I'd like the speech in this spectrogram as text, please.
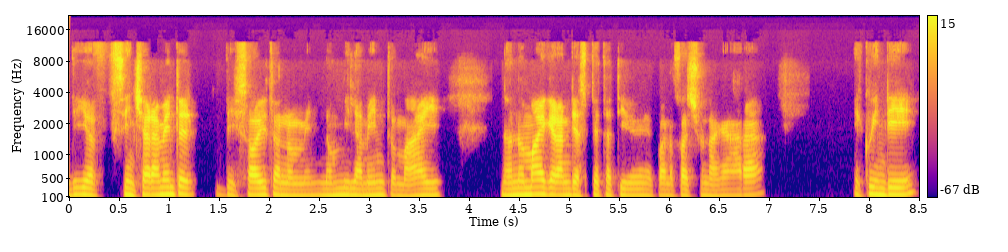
io sinceramente di solito non mi, non mi lamento mai, non ho mai grandi aspettative quando faccio una gara e quindi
